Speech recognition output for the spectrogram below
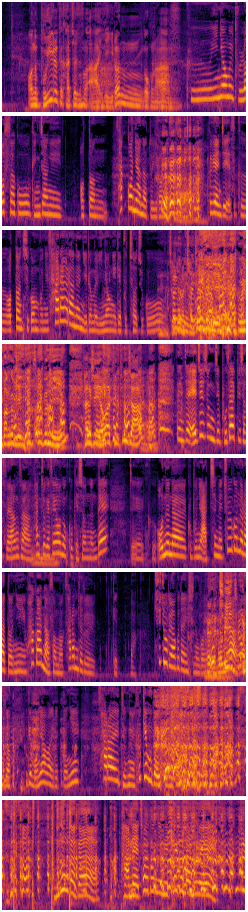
어느 부위를 이렇게 가르쳐 주는 순간, 아, 이게 이런 거구나. 그 인형을 둘러싸고 굉장히 어떤 사건이 하나 또 일어났어요. 그게 이제 그 어떤 직원분이 사라라는 이름을 인형에게 붙여주고 철구님. 철구님. 철군님. 우리 방금 얘기한 철군님. 당시 영화팀 팀장. 근데 이제 애지중지 보살피셨어요 항상 한쪽에 세워놓고 계셨는데 이제 그 어느 날 그분이 아침에 출근을 하더니 화가 나서 막 사람들을 취조를 하고 다니시는 거예요. 이게 뭐냐? 그래서 이게 뭐냐 막 이랬더니 사라의 등에 흙이 묻어 있습니다. 누군가가 밤에 철거님이 퇴근한 후에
